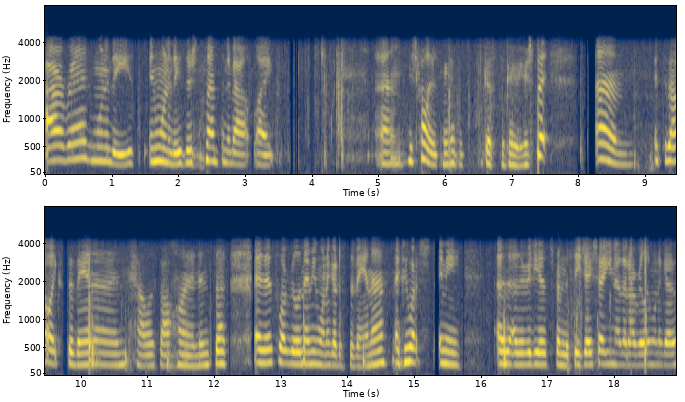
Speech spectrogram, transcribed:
I read one of these. In one of these, there's something about like. Um, it's probably just because it's Of the Graveyards, but um, it's about like Savannah and all haunted and stuff, and it's what really made me want to go to Savannah. If you watched any of the other videos from the CJ show, you know that I really want to go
